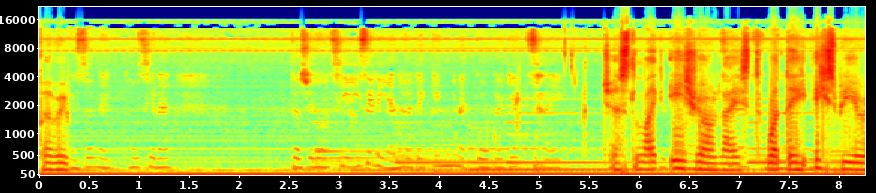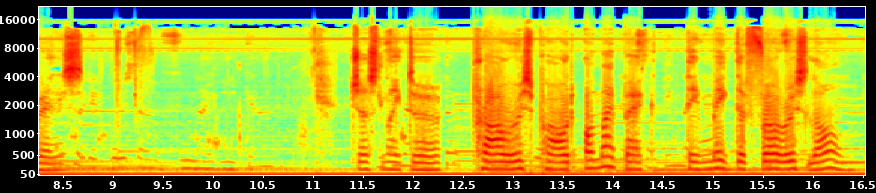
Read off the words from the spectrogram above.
but we just like Israelites, what they experience, just like the prowess proud on my back, they make the forest long.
